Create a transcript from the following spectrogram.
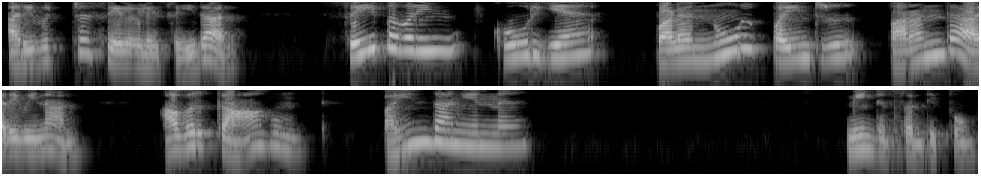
அறிவற்ற செயல்களை செய்தால் செய்பவரின் கூறிய பல நூல் பயின்று பரந்த அறிவினால் அவருக்கு ஆகும். பயன்தான் என்ன? மீண்டும் சந்திப்போம்.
